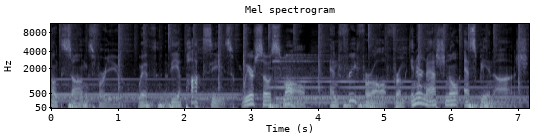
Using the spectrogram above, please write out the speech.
Punk songs for you with The Epoxies, We're So Small, and Free for All from International Espionage.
